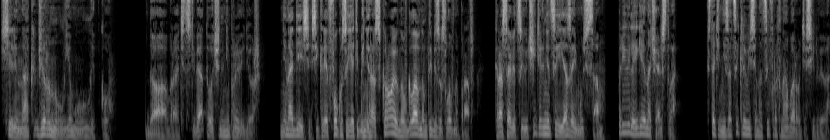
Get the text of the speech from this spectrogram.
Серенак вернул ему улыбку. «Да, братец, тебя точно не проведешь. Не надейся, секрет фокуса я тебе не раскрою, но в главном ты, безусловно, прав. Красавицей и учительницей я займусь сам. Привилегия начальства. Кстати, не зацикливайся на цифрах на обороте, Сильвио.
